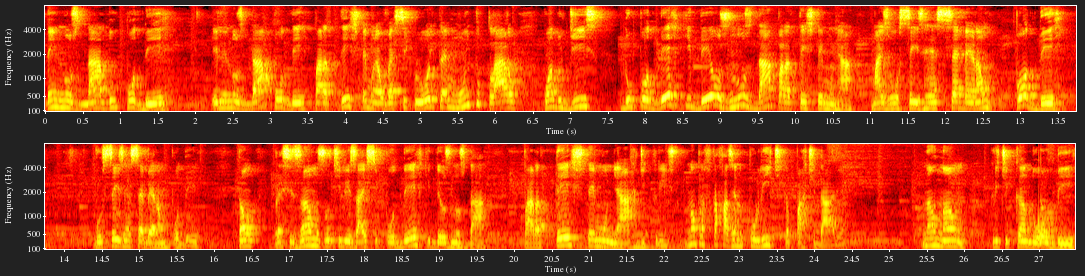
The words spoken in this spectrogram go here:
tem nos dado o poder, Ele nos dá poder para testemunhar. O versículo 8 é muito claro quando diz do poder que Deus nos dá para testemunhar, mas vocês receberão poder. Vocês receberão poder. Então, precisamos utilizar esse poder que Deus nos dá para testemunhar de Cristo, não para ficar fazendo política partidária. Não, não, criticando o B.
